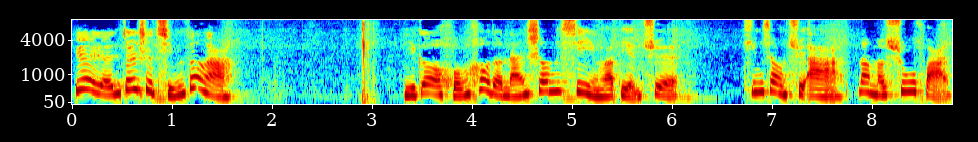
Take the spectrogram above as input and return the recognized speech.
乐人真是勤奋啊！一个浑厚的男声吸引了扁鹊，听上去啊，那么舒缓，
